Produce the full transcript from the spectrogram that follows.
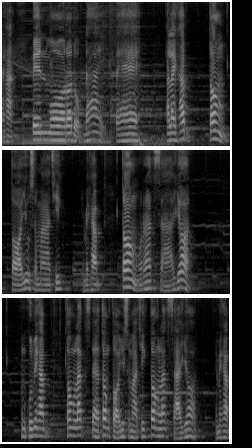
นะฮะเป็นมรดกได้ แต่อะไรครับต้องต่ออายุสมาชิกเห็นไหมครับ ต้องรักษายอด คุณคุณไหมครับ ต้องรักเอ่ต้องต่ออายุสมาชิกต้องรักษายอดเห็นไหมครับ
